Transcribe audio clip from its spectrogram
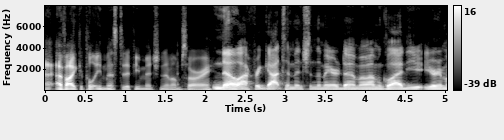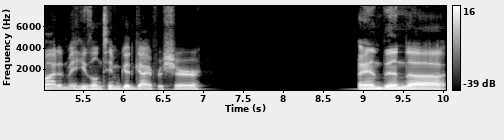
if I completely missed it, if you mentioned him, I'm sorry. No, I forgot to mention the Mayor Domo. I'm glad you, you reminded me. He's on Team Good Guy for sure. And then, uh,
